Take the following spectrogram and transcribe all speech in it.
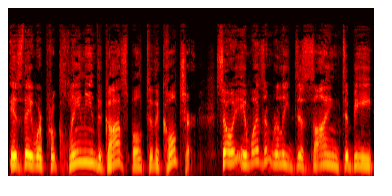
is they were proclaiming the gospel to the culture. So it wasn't really designed to be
